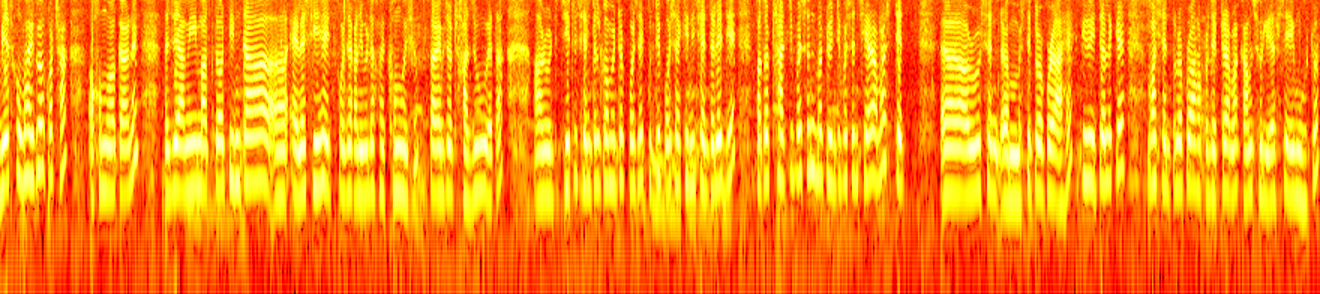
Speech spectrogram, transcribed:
বিৰাট সৌভাগ্যৰ কথা অসমৰ কাৰণে যে আমি মাত্ৰ তিনিটা এল এছ চিহে এইটো প্ৰজেক্ট আনিবলৈ সক্ষম হৈছোঁ। তাৰে ভিতৰত হাজো এটা। আৰু যিহেতু চেণ্ট্ৰেল গভৰ্ণমেণ্টৰ প্ৰজেক্ট গোটেই পইচাখিনি চেণ্ট্ৰেলে দিয়ে মাত্ৰ থাৰ্টি পাৰ্চেণ্ট বা টুৱেণ্টি পাৰ্চেণ্ট শ্বেয়াৰ আমাৰ ষ্টেট আৰু ষ্টেটৰ পৰা আহে। কিন্তু এতিয়ালৈকে আমাৰ চেণ্ট্ৰেলৰ পৰা অহা প্ৰজেক্টৰ আমাৰ কাম চলি আছে এই মুহূৰ্তত।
